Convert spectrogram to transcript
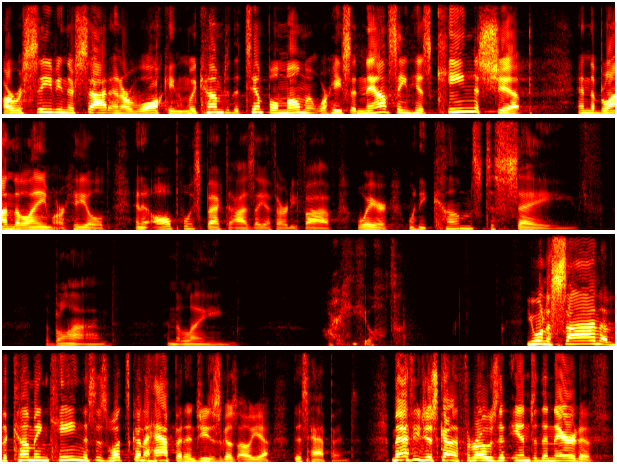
are receiving their sight and are walking. We come to the temple moment where he's announcing his kingship, and the blind, the lame are healed. And it all points back to Isaiah 35, where when he comes to save, the blind and the lame are healed. You want a sign of the coming king? This is what's going to happen. And Jesus goes, Oh, yeah, this happened. Matthew just kind of throws it into the narrative.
